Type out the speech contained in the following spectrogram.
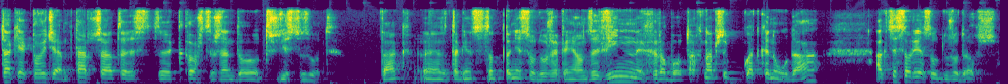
tak jak powiedziałem, tarcza to jest e, koszt rzędu 30 zł. Tak? tak więc to, to, nie są duże pieniądze. W innych robotach, na przykład Kenwooda, akcesoria są dużo droższe.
